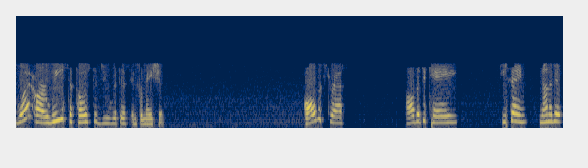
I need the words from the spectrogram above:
What are we supposed to do with this information? All the stress, all the decay. He's saying none of it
